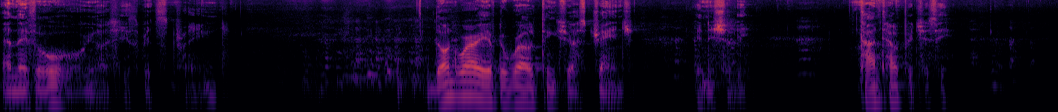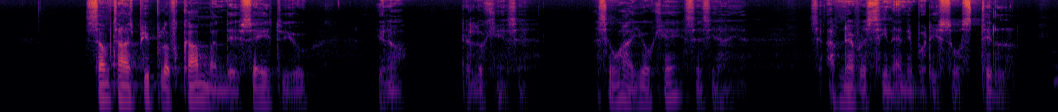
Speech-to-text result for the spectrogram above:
And they say, oh, you know, she's a bit strange. Don't worry if the world thinks you're strange initially. Can't help it, you see. Sometimes people have come and they say to you, you know, they're looking and say, I say, why, are you okay? He says, yeah, yeah. Say, I've never seen anybody so still.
